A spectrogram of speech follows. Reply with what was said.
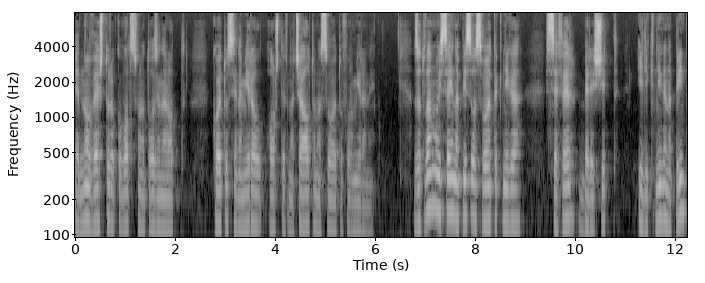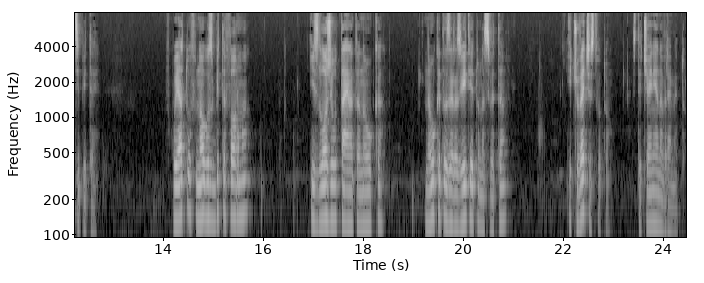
едно вещо ръководство на този народ, който се намирал още в началото на своето формиране. Затова Моисей написал своята книга Сефер Берешит или книга на принципите, в която в много сбита форма изложил тайната наука, науката за развитието на света – и човечеството с течение на времето.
